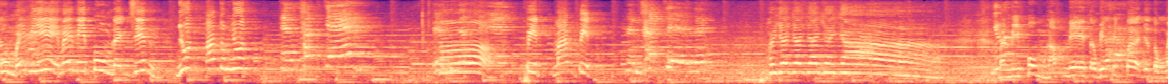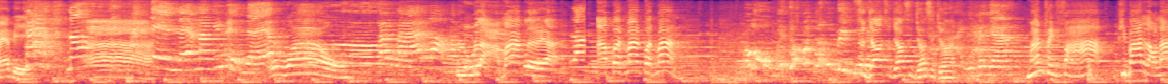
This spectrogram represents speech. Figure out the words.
ปุ่มไม่มีไม่มีปุ่มใดทั้งสิ้น หยุดม่านจงหยุด เห็นชัดเจนเห็นอ่ชัดาเจนปิดม่านปิด เห็นชัดเจนเลยเฮ้ยยายายายายามันมีปุ่มครับนี่สวิตช์ปิดเปิดอยู่ตรงแม่บีน้องอ่าเห็นแล้วน้องที่เห็นแล้วโอ้ว้าวป๊าป๊าหลอกหรูหรามากเลยอะอะเปิดม่านเปิดม่าน โอ้โหไม่ต้องมานั่งดึงสุดยอดสุดยอดสุดยอดสุดยอดนี่เป็นไงม่านไฟฟ้าที่บ้านเราน่า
